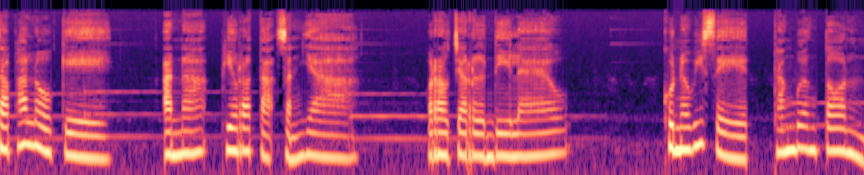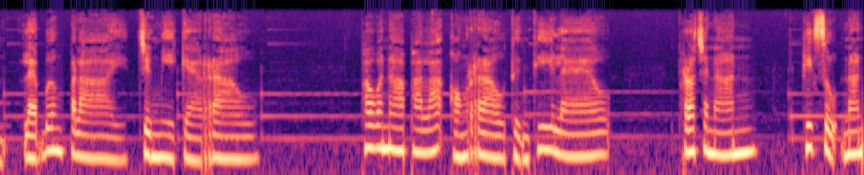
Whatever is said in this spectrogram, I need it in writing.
สัพพโลเก อนะพิรตะสัญญา เราจเจริญดีแล้ว คุณวิเศษทั้งเบื้องต้นและเบื้องปลายจึงมีแก่เรา ภาวนาภละของเราถึงที่แล้ว เพราะฉะนั้น ภิกษุนั้น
